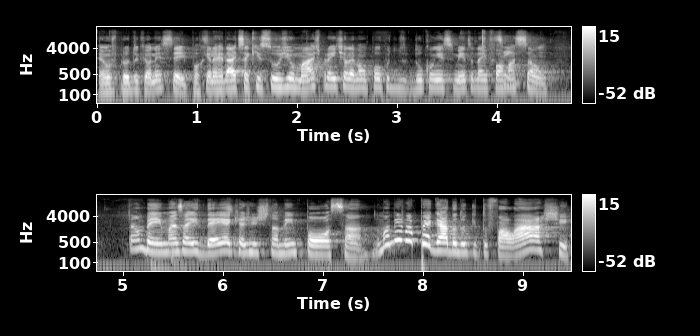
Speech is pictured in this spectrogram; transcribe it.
É um infoproduto que eu nem sei. Porque, na verdade, isso aqui surgiu mais pra gente levar um pouco do do conhecimento da informação. Também, mas a ideia é que a gente também possa, numa mesma pegada do que tu falaste,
